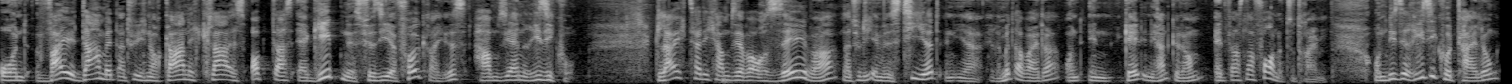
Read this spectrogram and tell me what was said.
Und weil damit natürlich noch gar nicht klar ist, ob das Ergebnis für Sie erfolgreich ist, haben Sie ein Risiko. Gleichzeitig haben sie aber auch selber natürlich investiert in ihr, ihre Mitarbeiter und in Geld in die Hand genommen, etwas nach vorne zu treiben. Und diese Risikoteilung,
